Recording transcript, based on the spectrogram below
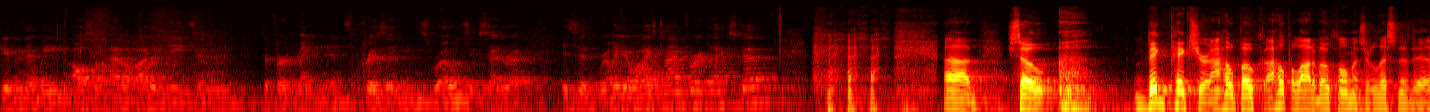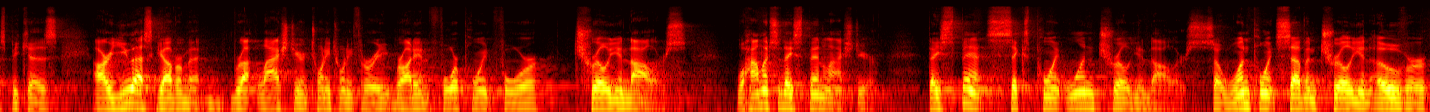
given that we also have a lot of needs in deferred maintenance, prisons, roads, etc. Is it really a wise time for a tax cut? uh, so, big picture, and I hope, I hope a lot of Oklahomans are listening to this because our U.S. government last year in 2023 brought in $4.4 trillion. Well, how much did they spend last year? They spent $6.1 trillion. So 1.7 trillion over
